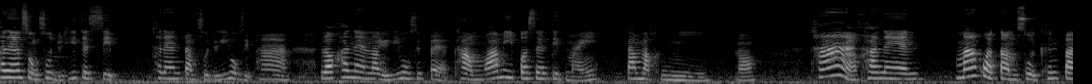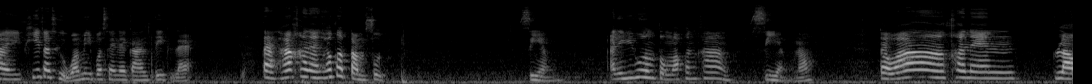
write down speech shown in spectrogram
คะแนนสูงสุดอยู่ที่ 70 คะแนนต่ำสุดอยู่ที่ 65 แล้วคะแนนเราอยู่ที่ 68 ถามว่ามีเปอร์เซ็นต์ติดไหม ตามหลักคือมี เนาะ ถ้าคะแนน มากกว่าต่ำสุดขึ้นไป พี่จะถือว่ามีเปอร์เซ็นต์ในการติดแล้วแต่ถ้าคะแนนเท่ากับต่ำสุด เสี่ยง อันนี้พี่พูดตรงๆว่าค่อนข้างเสี่ยงเนาะ แต่ว่าคะแนนเรา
